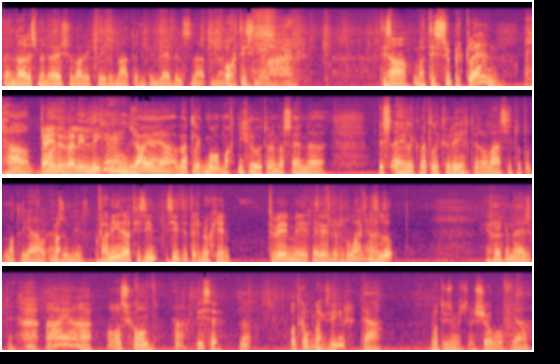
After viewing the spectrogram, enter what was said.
En daar is mijn huisje waar ik regelmatig een keer blijf inslapen. hè. Och, het is niet waar. Het is, Ja. Maar het is super klein. Ja, Kan je er wel in liggen? Ja, ja, ja. Wettelijk mag het niet groter. Hè. Dat zijn, eh, is eigenlijk wettelijk geregeld in relatie tot het materiaal en Maar zo meer. van hieruit gezien ziet het er nog geen twee meter Kijk, lang uit. Ja. Kijk, een muisje. Ah ja, oh schoon. Ja. Is ze? Ja, Wat komt langs hier? ja, Wat is een beetje een show-off? ja.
